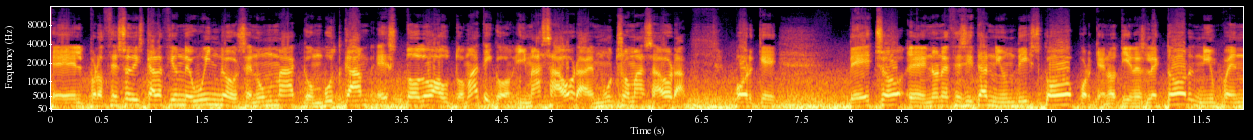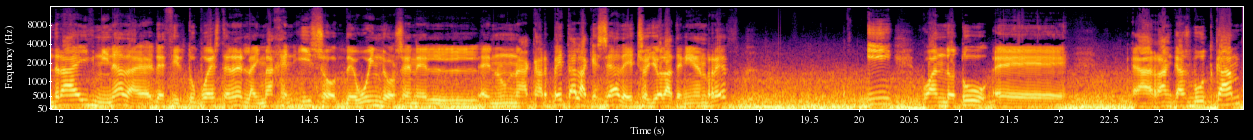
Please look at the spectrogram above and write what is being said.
el proceso de instalación de Windows en un Mac con Bootcamp es todo automático y más ahora, es mucho más ahora, porque de hecho eh, no necesitas ni un disco porque no tienes lector, ni un pendrive, ni nada, es decir, tú puedes tener la imagen ISO de Windows en, el, en una carpeta, la que sea, de hecho yo la tenía en red, y cuando tú... Eh, arrancas Bootcamp,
